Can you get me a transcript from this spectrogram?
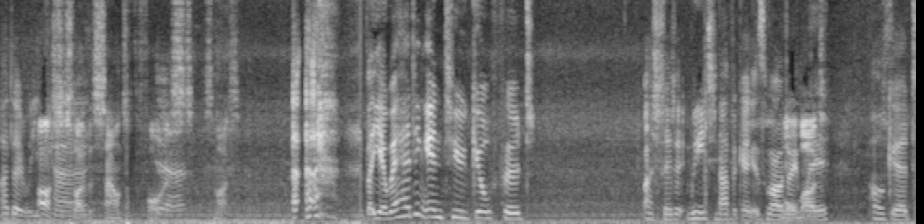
I don't really Oh, care. it's just like the sounds of the forest. Yeah. It's nice. But yeah, we're heading into Guildford. Actually, we need to navigate as well, More don't mud. we? Oh, good.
